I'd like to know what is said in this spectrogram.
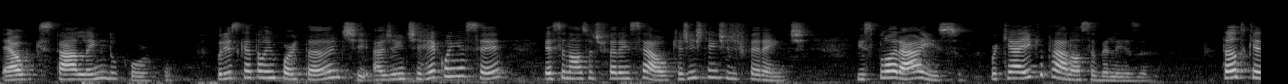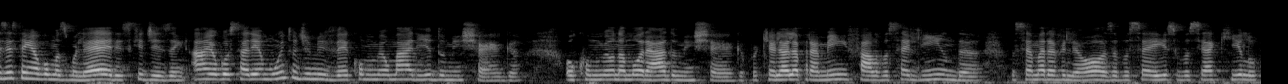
é algo que está além do corpo. Por isso que é tão importante a gente reconhecer esse nosso diferencial, o que a gente tem de diferente, explorar isso, porque é aí que está a nossa beleza. Tanto que existem algumas mulheres que dizem: Ah, eu gostaria muito de me ver como meu marido me enxerga ou como meu namorado me enxerga, porque ele olha para mim e fala: "Você é linda, você é maravilhosa, você é isso, você é aquilo".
